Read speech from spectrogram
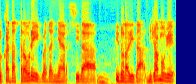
toccato a Traoré guadagnarsi la mm. titolarità. Diciamo che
